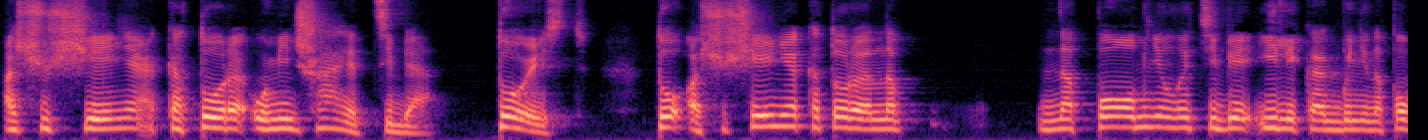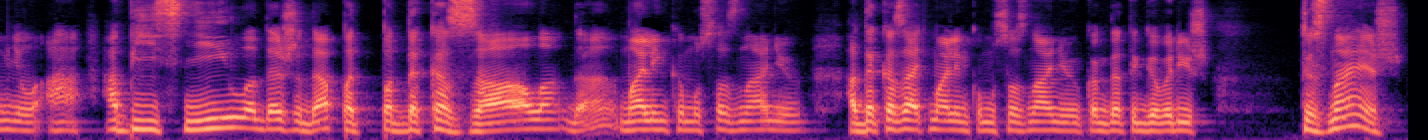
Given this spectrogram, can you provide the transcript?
ощущение, которое уменьшает тебя. То есть то ощущение, которое напомнила тебе или как бы не напомнила, а объяснила даже, да, под, поддоказала, да, маленькому сознанию. А доказать маленькому сознанию, когда ты говоришь, ты знаешь,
